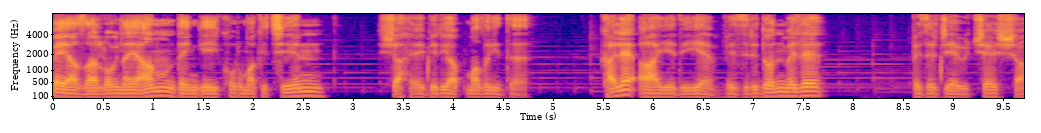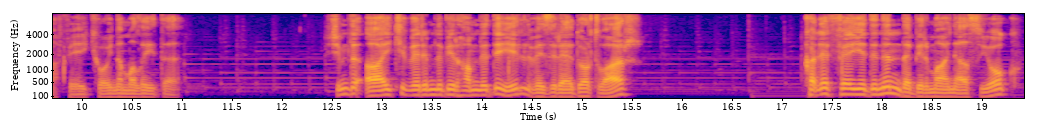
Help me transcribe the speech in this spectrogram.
Beyazlarla oynayan dengeyi korumak için şah E1 yapmalıydı. Kale A7'ye veziri dönmeli, vezir C3'e şah F2 oynamalıydı. Şimdi A2 verimli bir hamle değil, vezir E4 var. Kale F7'nin de bir manası yok.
